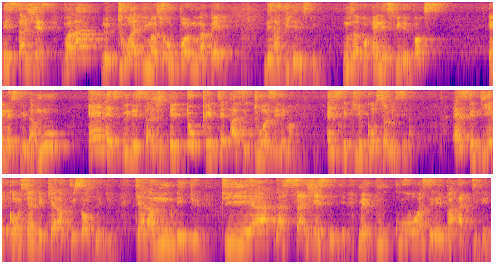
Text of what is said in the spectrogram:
de sagesse. Voilà les trois dimensions où Paul nous rappelle de la vie de l'esprit. Nous avons un esprit de force, un esprit d'amour, un esprit de sagesse. Et tout chrétien a ces trois éléments. Est-ce que tu es conscient de cela? Est-ce que tu es conscient que tu as la puissance de Dieu? Tu as l'amour de Dieu? Tu as la sagesse de Dieu? Mais pourquoi ce n'est pas activé?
